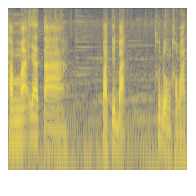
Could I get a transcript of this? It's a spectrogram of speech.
ธรรมญาตาปฏิบัติทุดงควัต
